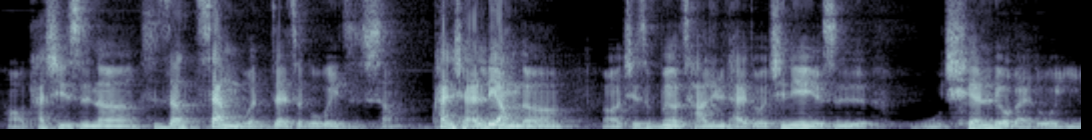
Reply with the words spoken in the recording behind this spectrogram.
好，它其实呢是这样站稳在这个位置上，看起来量呢，呃，其实没有差距太多，今天也是五千六百多亿，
